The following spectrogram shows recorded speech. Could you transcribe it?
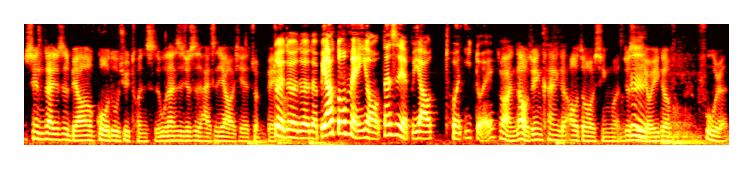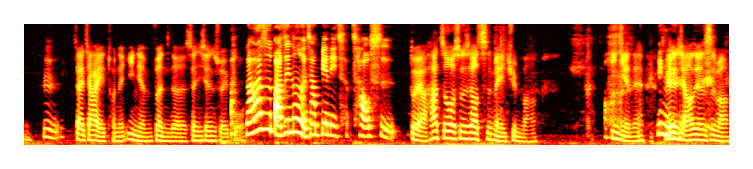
现在就是不要过度去囤食物，但是就是还是要有一些准备。对对对对，不要都没有，但是也不要囤一堆。对啊，你知道我最近看一个澳洲的新闻，就是有一个富人，嗯，在家里囤了一年份的生鲜水果，然后他是把自己弄得很像便利超超市。对啊，他之后是不是要吃霉菌吗？哦、一年呢、欸？没人想到这件事吗？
